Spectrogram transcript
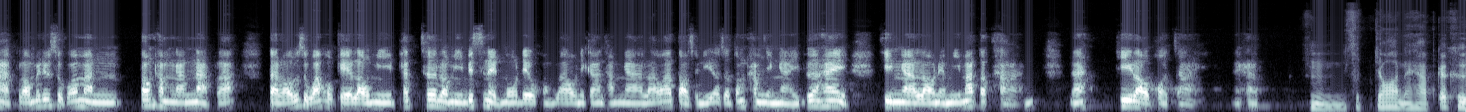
าก เราไม่ได้รู้สึกว่ามันต้องทำงานหนักละแต่เรารู้สึกว่าโอเคเรามีแพทเทิร์นเรามี business model ของเราในการทำงานแล้วว่าต่อจากนี้เราจะต้องทำยังไง เพื่อให้ทีมงานเราเนี่ยมีมาตรฐานนะ ที่เราพอใจนะครับสุดยอดนะครับก็คื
